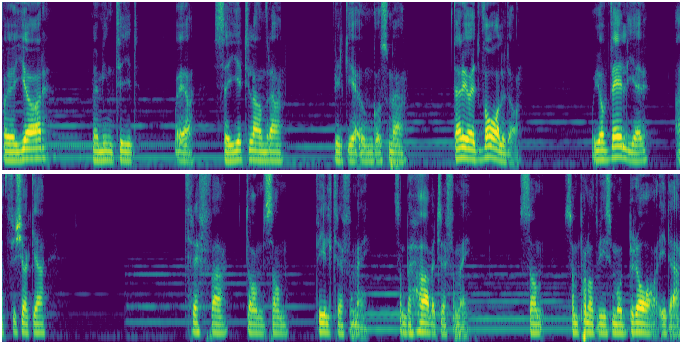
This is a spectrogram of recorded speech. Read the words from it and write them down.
Vad jag gör med min tid, vad jag säger till andra, vilka jag umgås med. Där har jag ett val idag. Och jag väljer att försöka träffa de som vill träffa mig, som behöver träffa mig, som, som på något vis mår bra i det.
